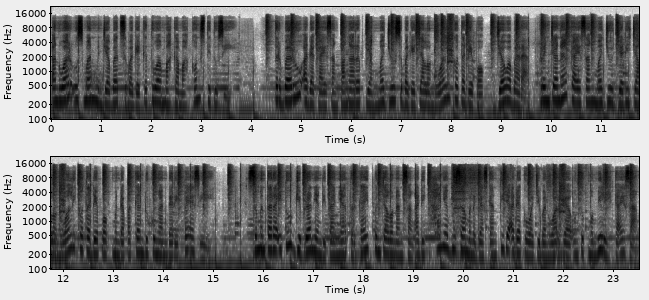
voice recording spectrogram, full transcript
Anwar Usman menjabat sebagai Ketua Mahkamah Konstitusi. Terbaru ada Kaisang Pangarep yang maju sebagai calon wali kota Depok, Jawa Barat. Rencana Kaisang maju jadi calon wali kota Depok mendapatkan dukungan dari PSI. Sementara itu Gibran yang ditanya terkait pencalonan sang adik hanya bisa menegaskan tidak ada kewajiban warga untuk memilih Kaisang.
